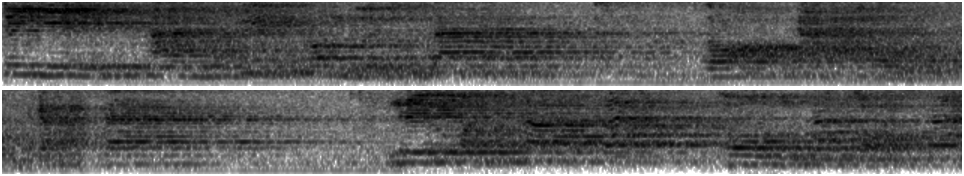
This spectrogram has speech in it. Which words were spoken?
Tuy nhiên, ai cũng biết con người chúng ta có cả hồn, cả xác. Nếu mà chúng ta tách hồn ra khỏi xác,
